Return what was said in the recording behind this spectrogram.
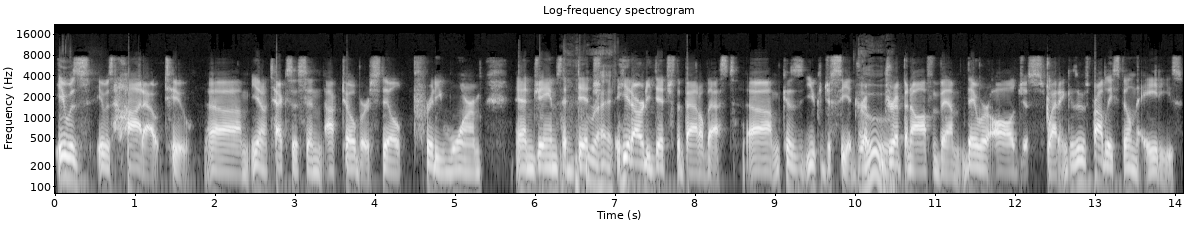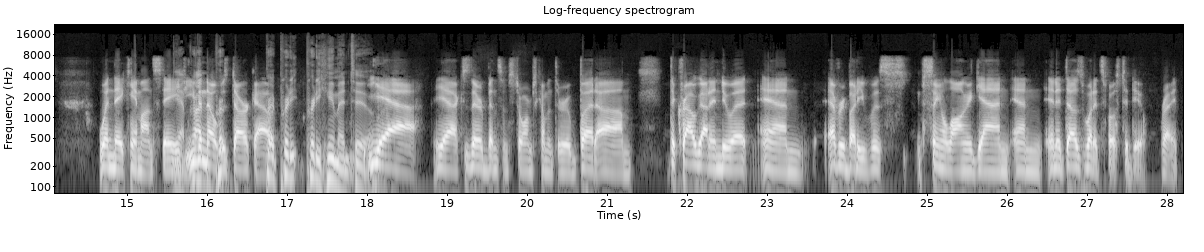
It was it was hot out too. Um, you know, Texas in October is still pretty warm, and James had ditched. right. He had already ditched the battle vest because um, you could just see it drip, dripping off of him. They were all just sweating because it was probably still in the 80s when they came on stage, yeah, even though it was dark out. Pretty pretty humid too. Yeah, yeah, because there had been some storms coming through, but um, the crowd got into it, and everybody was singing along again, and and it does what it's supposed to do, right?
